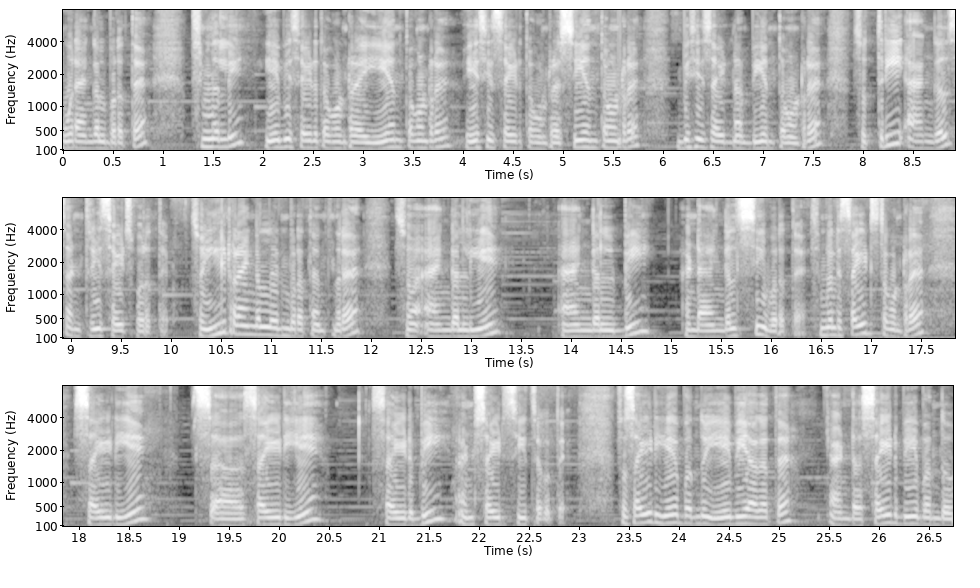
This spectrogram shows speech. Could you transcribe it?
ಮೂರು ಆ್ಯಂಗಲ್ ಬರುತ್ತೆ. ಸಿಮ್ನಲ್ಲಿ ಎ ಬಿ ಸೈಡ್ ತೊಗೊಂಡ್ರೆ ಎ ಅಂತ ತೊಗೊಂಡ್ರೆ ಎ ಸಿ ಸೈಡ್ ತೊಗೊಂಡ್ರೆ ಸಿ ಅಂತ ತೊಗೊಂಡ್ರೆ ಬಿ ಸಿ ಸೈಡ್ನ ಬಿ ಅಂತ ತೊಗೊಂಡ್ರೆ. So three angles and three sides ಬರುತ್ತೆ. ಸೊ ಈ ಟ್ರಯಾಂಗಲ್ ಏನು ಬರುತ್ತೆ ಅಂತಂದರೆ so angle A angle B and angle C ಬರುತ್ತೆ. ಸಿಮ್ಲರ್ಲಿ ಸೈಡ್ಸ್ ತೊಗೊಂಡ್ರೆ side A side A side B and side C ಸಿಗುತ್ತೆ ಸೊ ಸೈಡ್ ಎ ಬಂದು ಎ ಬಿ ಆಗುತ್ತೆ ಆ್ಯಂಡ್ ಸೈಡ್ ಬಿ ಬಂದು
